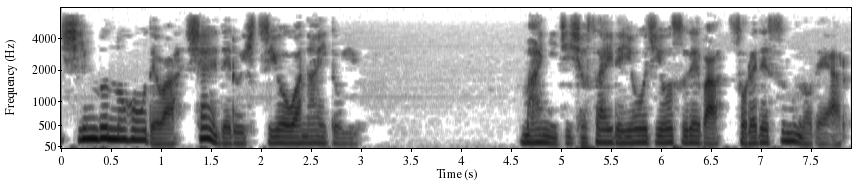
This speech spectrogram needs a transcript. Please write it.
新聞の方では社へ出る必要はないという。毎日書斎で用事をすればそれで済むのである。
